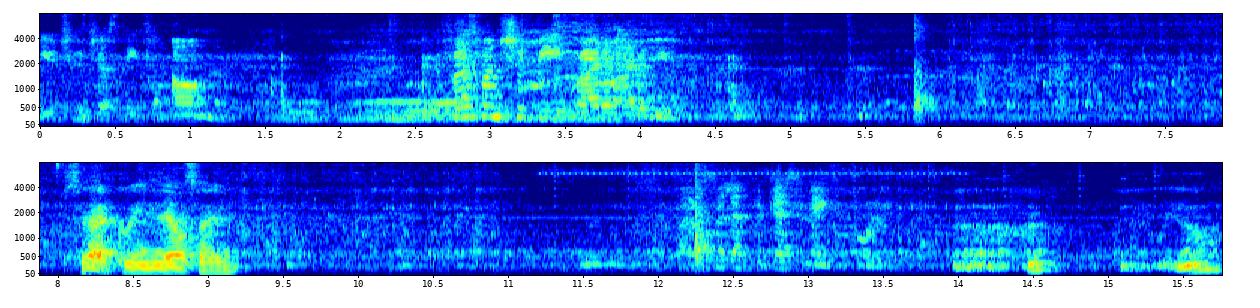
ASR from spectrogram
You two just need to arm them. The first one should be right ahead of you. See that green little thing? I also left the detonator for you. Uh-huh. There we are.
